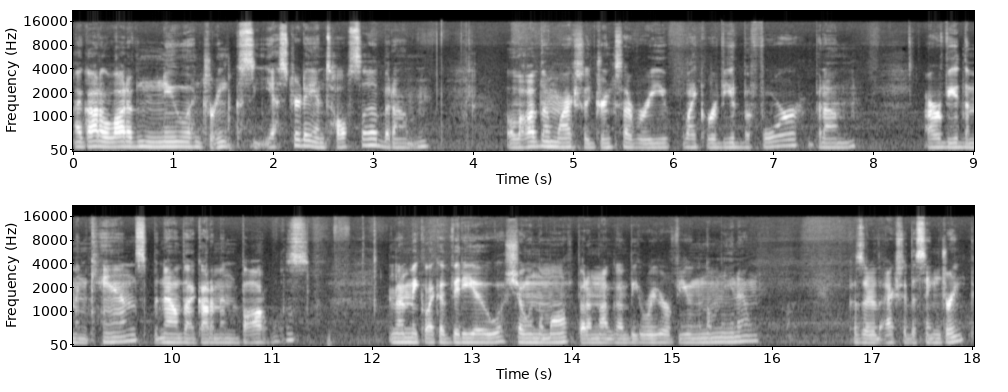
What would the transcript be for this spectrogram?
I got a lot of new drinks yesterday in Tulsa, but um, a lot of them were actually drinks I've re like reviewed before, but um, I reviewed them in cans, but now that I got them in bottles, I'm to make like a video showing them off, but I'm not to be re-reviewing them, you know, because they're actually the same drink.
